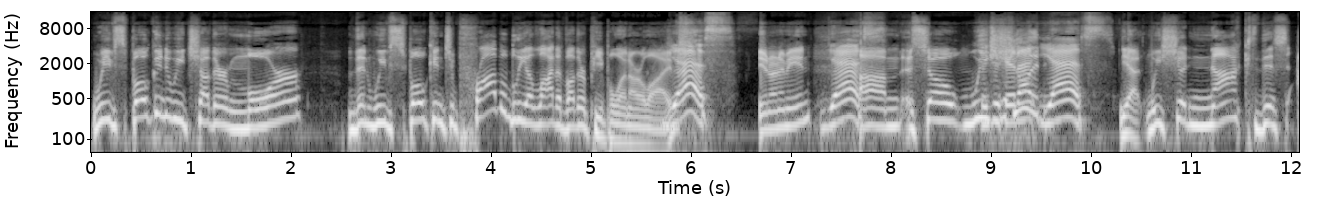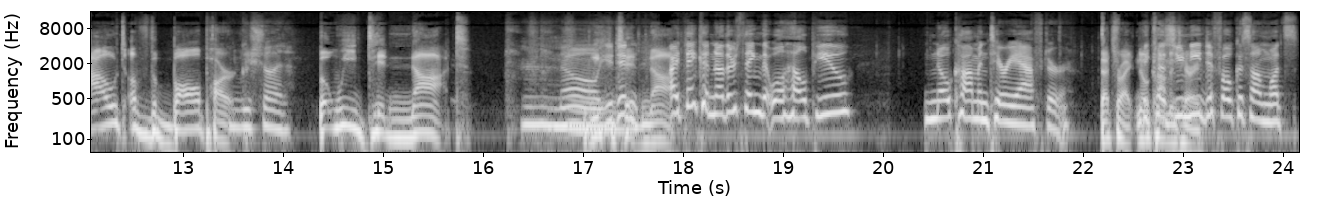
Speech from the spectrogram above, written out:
We've spoken to each other more than we've spoken to probably a lot of other people in our lives. yes, You know what I mean? yes. Um, so we Did you should. hear that? Yes, Yeah, we should knock this out of the ballpark, we should. But we did not. No, We you did didn't. not. I think another thing that will help you: no commentary after, That's right. No because commentary. you need to focus on what's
